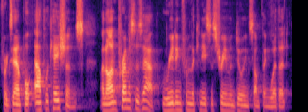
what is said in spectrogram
for example, applications an on-premises app reading from the Kinesis stream and doing something with it.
